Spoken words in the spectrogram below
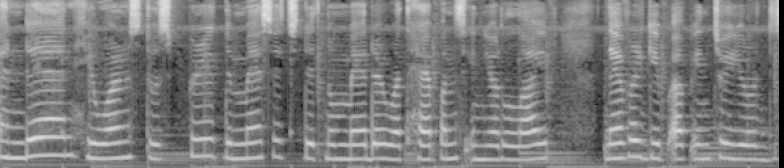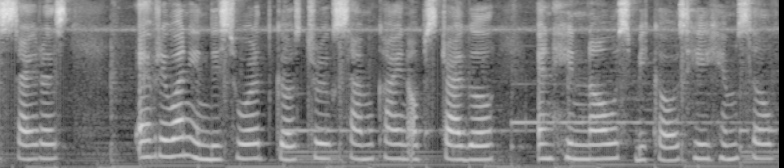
And then he wants to spread the message that no matter what happens in your life, never give up into your desires. Everyone in this world goes through some kind of struggle, and he knows because he himself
